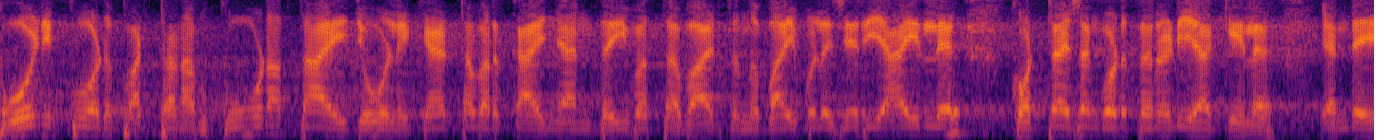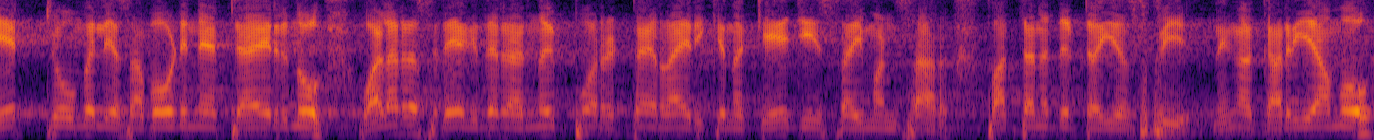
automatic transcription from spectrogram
കോഴിക്കോട് പട്ടണം കൂടത്തായി ജോലി കേട്ടവർക്കായി ഞാൻ ദൈവത്തെ വാഴ്ത്തുന്നു. ബൈബിൾ ശരിയായില്ലേ? കൊട്ടേഷൻ കൊടുത്ത് റെഡിയാക്കിയില്ലേ എന്റെ ഏറ്റവും വലിയ സബോർഡിനേറ്റ് ആയിരുന്നു. വളരെ സ്നേഹിതരായിരുന്നു. ഇപ്പോൾ റിട്ടയർ ആയിരിക്കുന്ന K G Simon sir Pathanamthitta S P. നിങ്ങൾക്കറിയാമോ?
